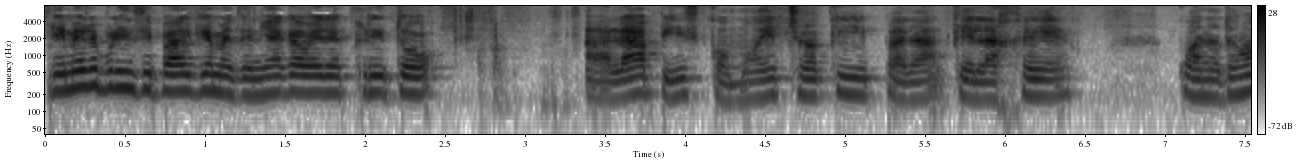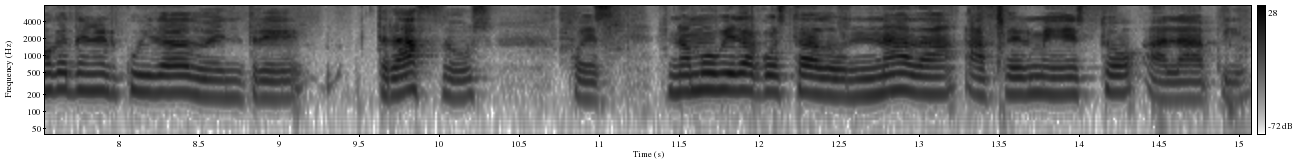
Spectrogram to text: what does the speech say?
Primero y principal que me tenía que haber escrito a lápiz, como he hecho aquí, para que la G, cuando tengo que tener cuidado entre trazos, pues no me hubiera costado nada hacerme esto a lápiz.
